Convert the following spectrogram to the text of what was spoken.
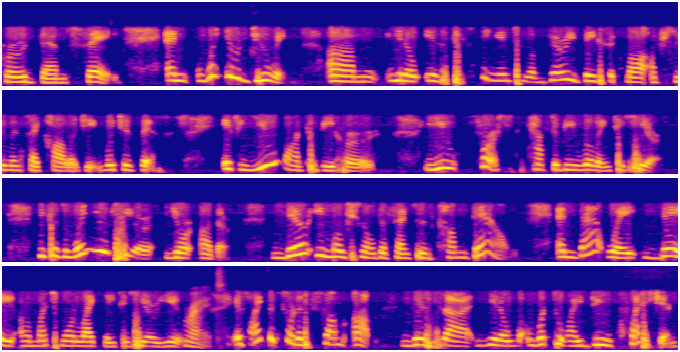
heard them say. And what you're doing, um, you know, is tapping into a very basic law of human psychology, which is this. If you want to be heard, you first have to be willing to hear. Because when you hear your other, their emotional defenses come down. And that way, they are much more likely to hear you. Right. If I could sort of sum up this, uh, you know, what, what, do I do question,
